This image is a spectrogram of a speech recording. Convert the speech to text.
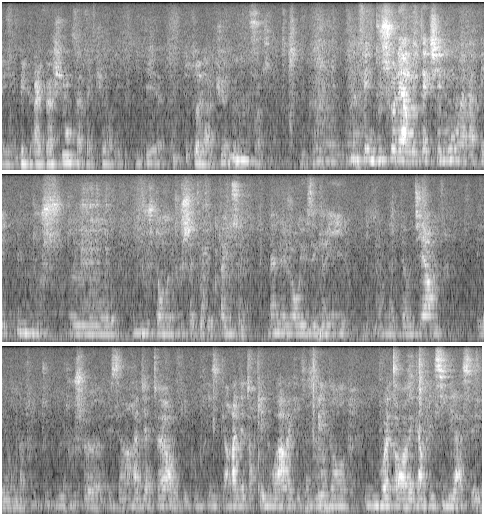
et réduiraient vachement sa facture d'électricité, surtout à l'heure actuelle. quoi. Mm. Quoi. Donc, euh, On a fait une douche solaire low-tech chez nous, on n'a pas pris une douche, de, une douche dans notre douche cet été, pas une seule. Même les jours où il faisait gris, on habitait au Dierme, et on a pris toutes nos douches, euh, et c'est un radiateur qui est compris, un radiateur qui est noir et qui est compris dans une boîte avec un plexiglas et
